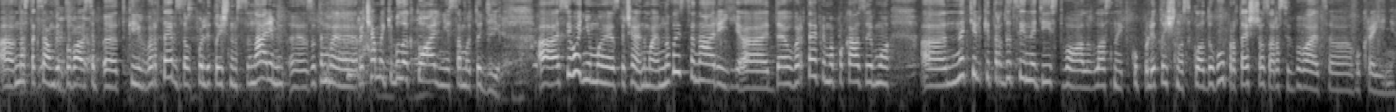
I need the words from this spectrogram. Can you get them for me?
в нас так само відбувався е, такий вертеп за політичним сценарієм, е, за тими речами, які були актуальні саме тоді. Сьогодні ми, звичайно, маємо новий сценарій, е, де у вертепі ми показуємо не тільки традиційне дійство, але власне і таку політичну складову про те, що зараз відбувається в Україні.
